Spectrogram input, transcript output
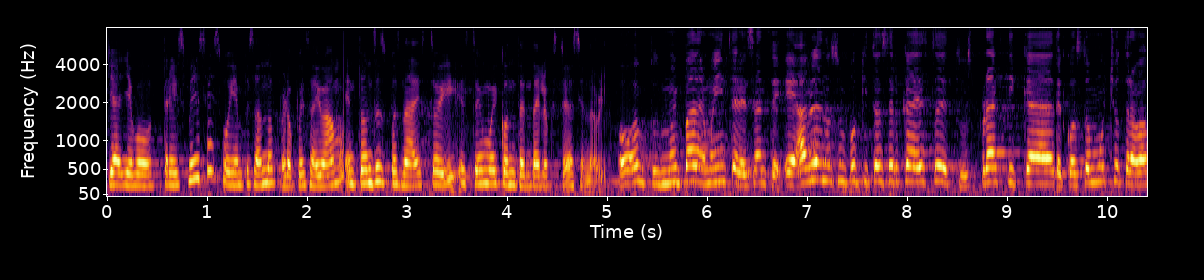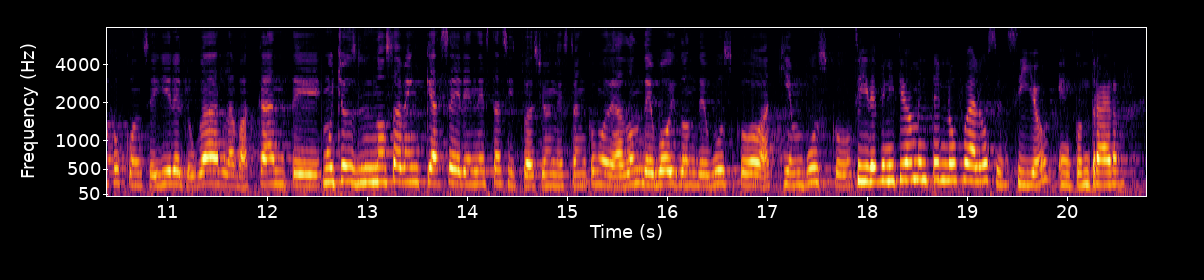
ya llevo tres meses, voy empezando, pero pues ahí vamos. Entonces, pues nada, estoy, estoy muy contenta de lo que estoy haciendo ahorita. Oh, pues muy padre, muy interesante. Eh, háblanos un poquito acerca de esto de tus prácticas. ¿Te costó mucho trabajo conseguir el lugar, la vacante? Muchos no saben qué hacer en esta situación, están como de a dónde voy, dónde busco, a quién busco. Sí, definitivamente no fue algo sencillo encontrar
